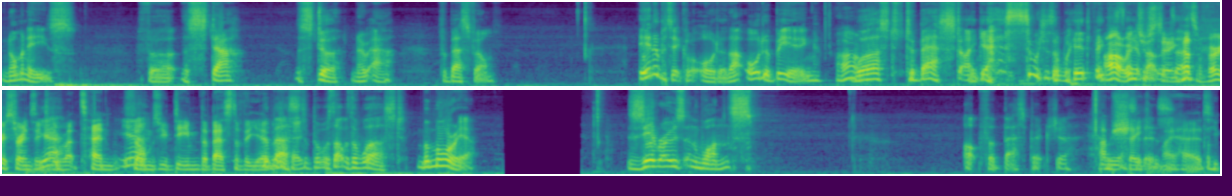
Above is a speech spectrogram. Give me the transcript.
nominees for the sta, the st, no a, for best film. In a particular order, that order being Oh. worst to best, I guess, which is a weird thing. to Oh, interesting. the 10. That's a very strange thing Yeah. to do about 10 Yeah. films you deem the best of the year. the but best, okay. but was that with the worst. Memoria. Zeros and ones. Up for best picture. Hell I'm yes, it shaking my head. You see,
